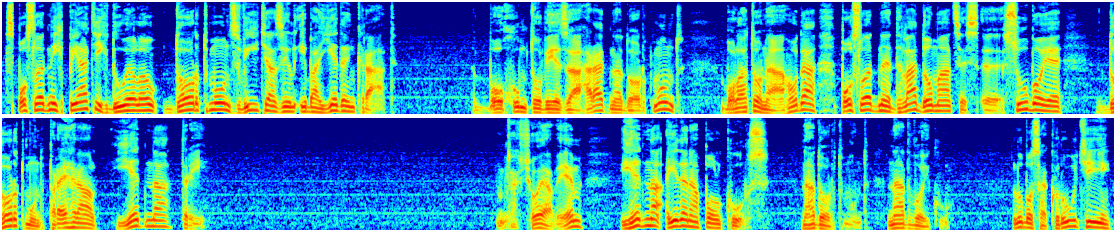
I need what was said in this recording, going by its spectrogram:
z posledných piatich duelov Dortmund zvíťazil iba jedenkrát. Bochum to vie zahrať na Dortmund? Bola to náhoda? Posledné dva domáce e, súboje Dortmund prehral 1-3. No tak čo ja viem? 1,5 kurz na Dortmund, na dvojku. Lubo sa krúti,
